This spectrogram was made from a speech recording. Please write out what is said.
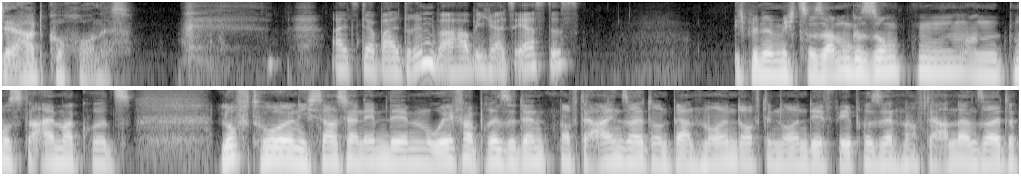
der hat Cojones. als der Ball drin war, habe ich als erstes ich bin nämlich zusammengesunken und musste einmal kurz Luft holen. Ich saß ja neben dem UEFA-Präsidenten auf der einen Seite und Bernd Neuendorf, dem neuen DFB-Präsidenten, auf der anderen Seite.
